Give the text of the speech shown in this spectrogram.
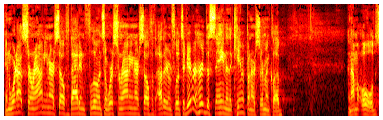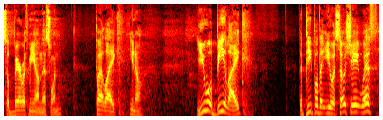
and we're not surrounding ourselves with that influence and we're surrounding ourselves with other influence. Have you ever heard the saying, and it came up in our sermon club? And I'm old, so bear with me on this one. But, like, you know, you will be like the people that you associate with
